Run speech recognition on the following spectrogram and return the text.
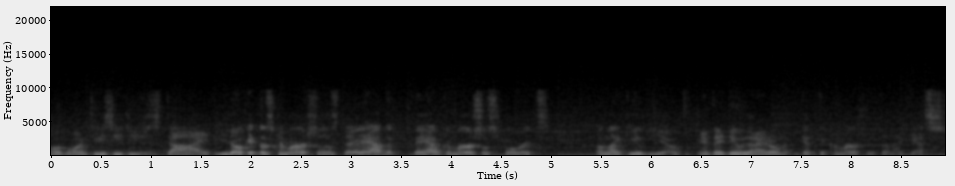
Pokemon TCG just died. You don't get those commercials. They have the they have commercials for it, unlike Yu-Gi-Oh. And if they do, then I don't get the commercials. Then I guess,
